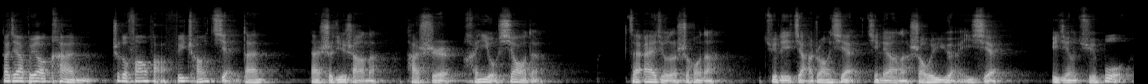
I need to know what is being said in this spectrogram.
大家不要看这个方法非常简单，但实际上呢它是很有效的。在艾灸的时候呢。距离甲状腺尽量呢稍微远一些，毕竟局部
